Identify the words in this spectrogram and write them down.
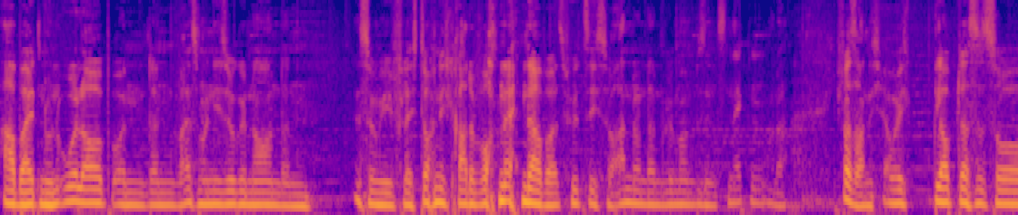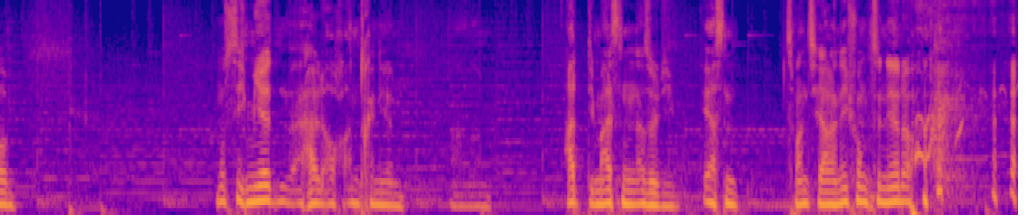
Arbeiten und Urlaub und dann weiß man nie so genau und dann ist irgendwie vielleicht doch nicht gerade Wochenende, aber es fühlt sich so an und dann will man ein bisschen snacken oder ich weiß auch nicht, aber ich glaube, das ist so muss sich mir halt auch antrainieren. Also, hat die meisten, also die ersten 20 Jahre nicht funktioniert, aber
